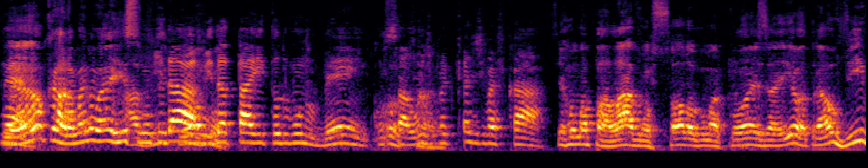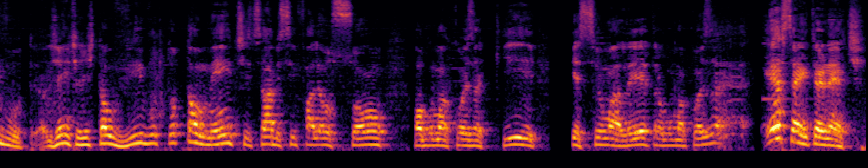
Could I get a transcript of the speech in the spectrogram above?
Né? Não, cara, mas não é isso, a não vida, tem a vida tá aí, todo mundo bem, com Pô, saúde, cara. pra que a gente vai ficar? Você arruma uma palavra, um solo, alguma coisa, e outra, ao vivo. Gente, a gente tá ao vivo totalmente, sabe? Se falhar o som, alguma coisa aqui, esquecer uma letra, alguma coisa. é- Essa é a internet.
